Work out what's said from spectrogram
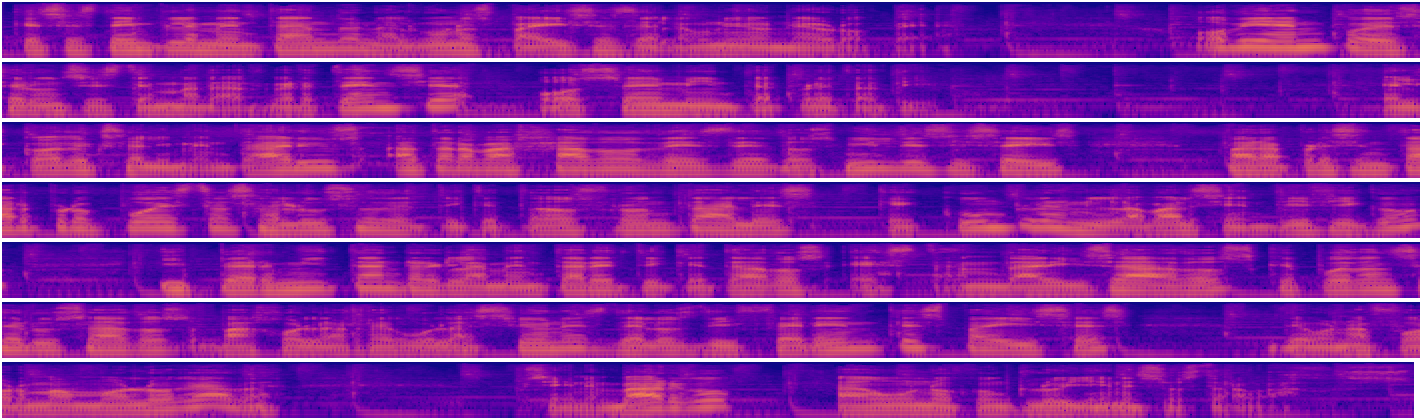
que se está implementando en algunos países de la Unión Europea. O bien puede ser un sistema de advertencia o semi-interpretativo. El Codex Alimentarius ha trabajado desde 2016 para presentar propuestas al uso de etiquetados frontales que cumplan el aval científico y permitan reglamentar etiquetados estandarizados que puedan ser usados bajo las regulaciones de los diferentes países de una forma homologada. Sin embargo, aún no concluyen esos trabajos.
